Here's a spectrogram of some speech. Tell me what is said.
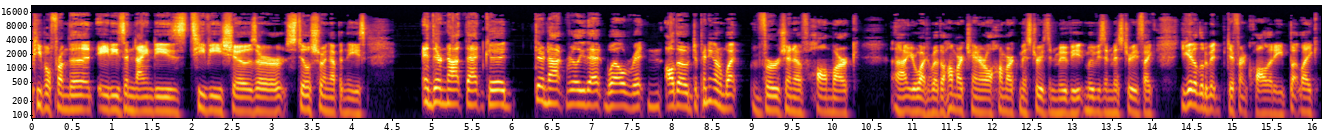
People from the 80s and 90s TV shows are still showing up in these, and they're not that good. They're not really that well written. Although, depending on what version of Hallmark uh, you're watching, whether Hallmark Channel or Hallmark Mysteries and movie movies and mysteries, like you get a little bit different quality. But like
